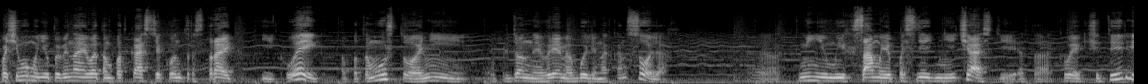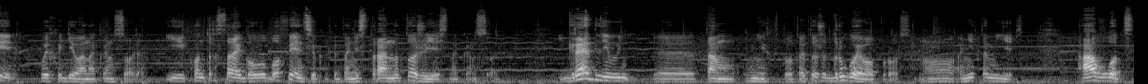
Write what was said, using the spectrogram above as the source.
Почему мы не упоминаем в этом подкасте Counter-Strike и Quake? А потому что они в определенное время были на консолях. Э, минимум их самые последние части, это Quake 4 выходила на консолях, и Counter-Strike Global Offensive, как это ни странно, тоже есть на консолях. Играет ли э, там у них кто-то, это уже другой вопрос, но они там есть. А вот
